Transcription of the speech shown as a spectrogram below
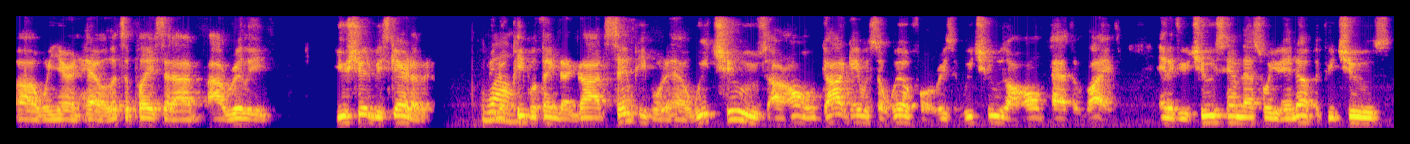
uh, when you're in hell. It's a place that I I really you should be scared of it. Wow. You know, people think that God sent people to hell. We choose our own. God gave us a will for a reason. We choose our own path of life, and if you choose Him, that's where you end up. If you choose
